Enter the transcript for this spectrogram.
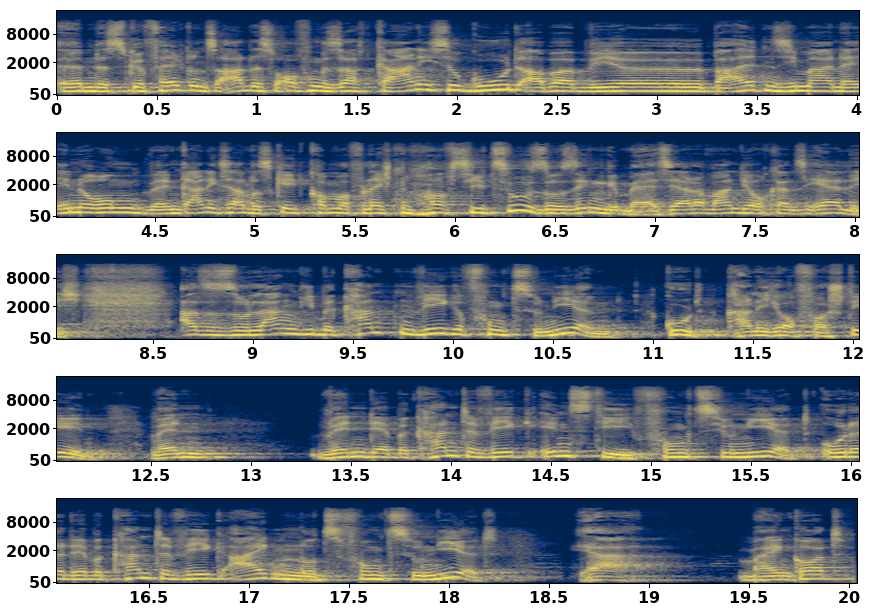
Ähm, das gefällt uns alles offen gesagt gar nicht so gut, aber wir behalten Sie mal in Erinnerung, wenn gar nichts anderes geht, kommen wir vielleicht noch auf Sie zu, so sinngemäß. Ja, da waren die auch ganz ehrlich. Also solange die bekannten Wege funktionieren, gut, kann ich auch verstehen. Wenn wenn der bekannte Weg Insti funktioniert oder der bekannte Weg Eigennutz funktioniert, ja, mein Gott,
